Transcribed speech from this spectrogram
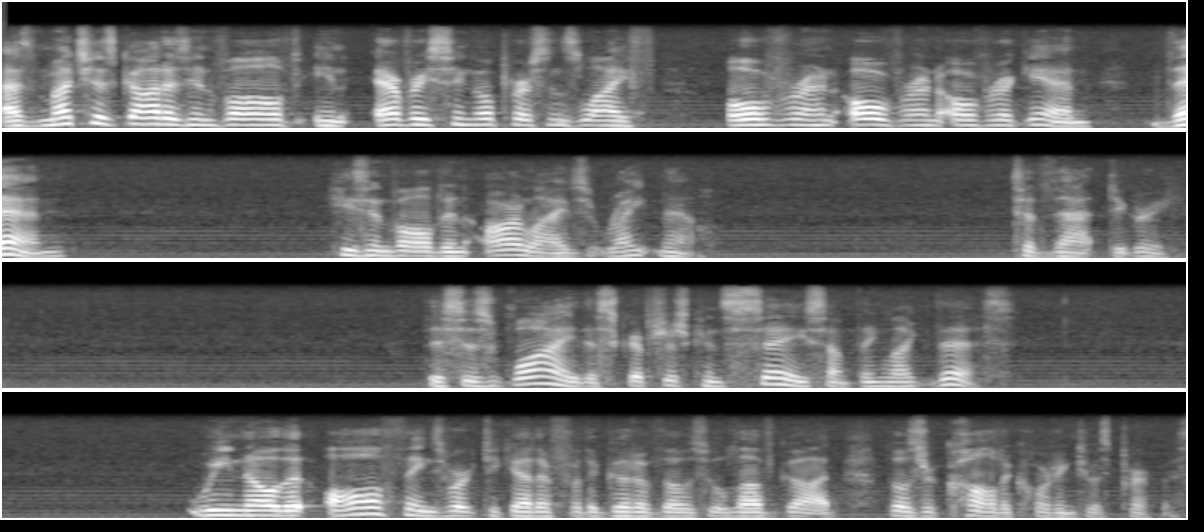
As much as God is involved in every single person's life over and over and over again, then He's involved in our lives right now to that degree. This is why the scriptures can say something like this. We know that all things work together for the good of those who love God. Those are called according to his purpose.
